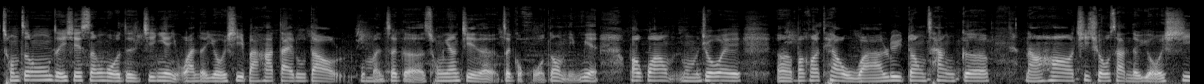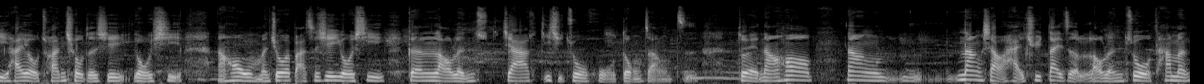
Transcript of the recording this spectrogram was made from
从中的一些生活的经验玩的游戏，把它带入到我们这个重阳节的这个活动里面，包括我们就会呃，包括跳舞啊、律动、唱歌，然后气球伞的游戏，还有传球的一些游戏，然后我们就会把这些游戏跟老人家一起做活动，这样子。对，然后让让小孩去带着老人做他们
